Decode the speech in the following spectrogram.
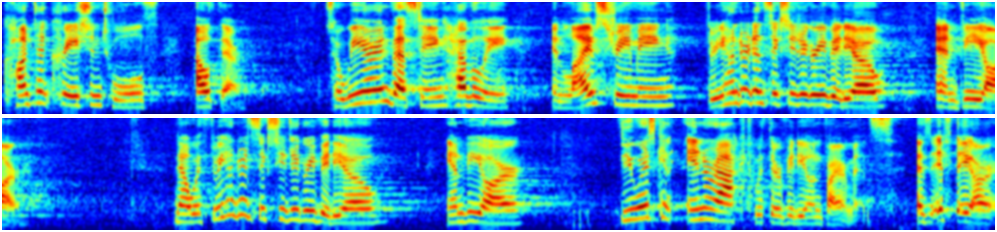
content creation tools out there. So we are investing heavily in live streaming, 360 degree video, and VR. Now, with 360 degree video and VR, viewers can interact with their video environments as if they are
